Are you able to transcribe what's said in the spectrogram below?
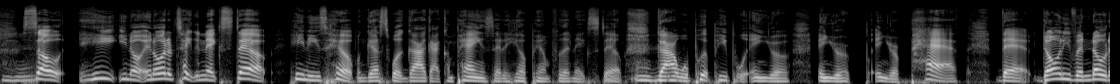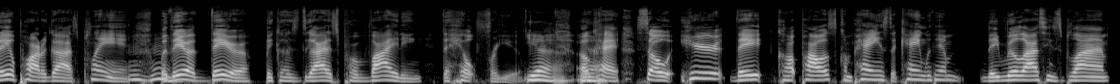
Mm-hmm. So he, you know, in order to take the next step, he needs help. And guess what? God got companions that'll help him for the next step. Mm-hmm. God will put people in your in your in your path that don't even know they're part of God's plan, mm-hmm. but they're there because God is providing the help for you. Yeah. Okay. Yeah. So here they Paul's companions that came with him, they realize he's blind,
